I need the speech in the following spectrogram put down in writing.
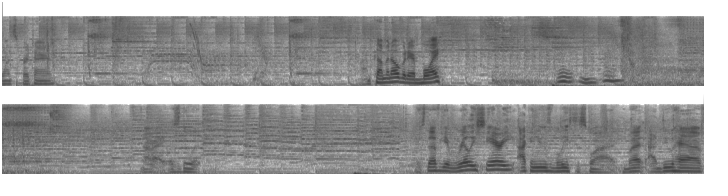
Once per turn. I'm coming over there, boy. Mm -mm -mm. All right, let's do it. Stuff get really scary, I can use Ballista Squad, but I do have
